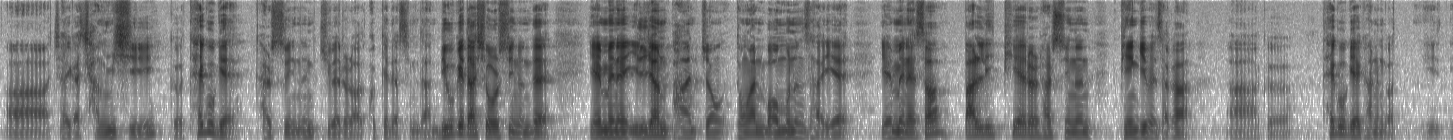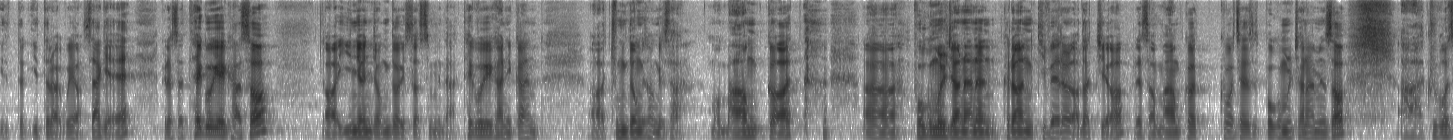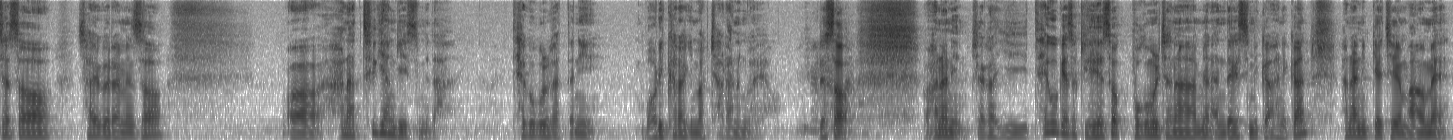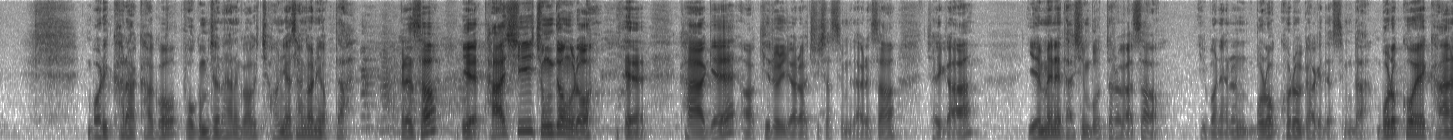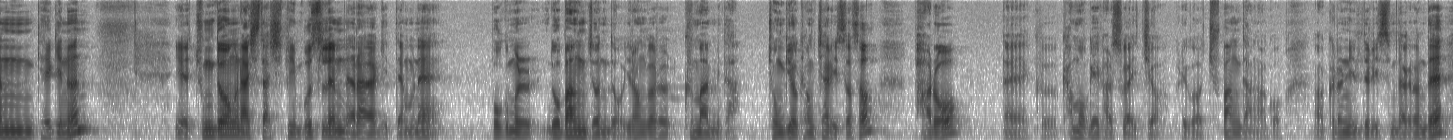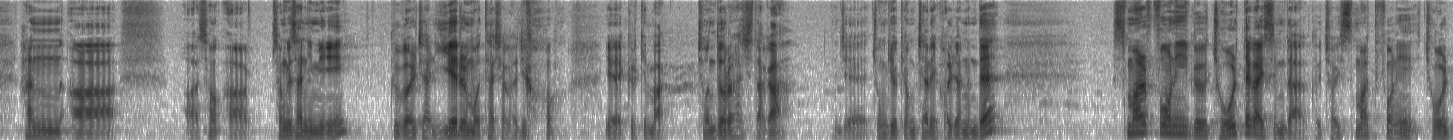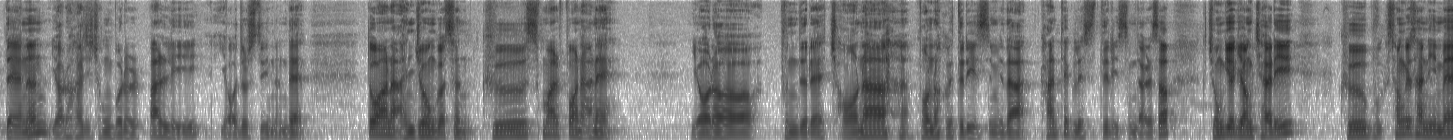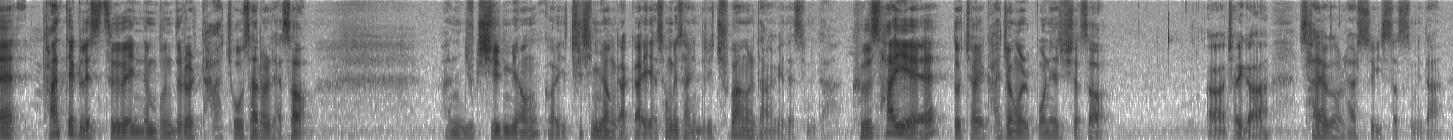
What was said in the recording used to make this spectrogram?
어, 저희가 잠시 그 태국에 갈 수 있는 기회를 얻- 얻게 됐습니다. 미국에 다시 올 수 있는데 예멘에 1년 반 정- 동안 머무는 사이에 예멘에서 빨리 피해를 할 수 있는 비행기 회사가 아, 그 태국에 가는 것 이- 있, 더라고요 싸게. 그래서 태국에 가서 어, 2년 정도 있었습니다. 태국에 가니까 어, 중동 선교사 뭐 마음껏 어, 복음을 전하는 그런 기회를 얻었죠. 그래서 마음껏 그곳에서 복음을 전하면서 아 그곳에서 사역을 하면서 어, 하나 특이한 게 있습니다. 태국을 갔더니 머리카락이 막 자라는 거예요. 그래서 하나님, 제가 이 태국에서 계속 복음을 전하면 안 되겠습니까? 하니까 하나님께 제 마음에 머리카락하고 복음 전하는 거하고 전혀 상관이 없다. 그래서 예 다시 중동으로 예 가게 어, 길을 열어 주셨습니다. 그래서 저희가 예멘에 다시 못 들어가서 이번에는 모로코를 가게 됐습니다. 모로코에 간 계기는 예 중동은 아시다시피 무슬림 나라이기 때문에 복음을 노방전도 이런 거를 금합니다. 종교 경찰이 있어서 바로 예, 그 감옥에 갈 수가 있죠. 그리고 추방당하고 어, 그런 일들이 있습니다. 그런데 한 아, 아, 성, 아, 선교사님이 그걸 잘 이해를 못하셔가지고 예 그렇게 막 전도를 하시다가 이제 종교 경찰에 걸렸는데 스마트폰이 그 좋을 때가 있습니다. 그 저희 스마트폰이 좋을 때는 여러 가지 정보를 빨리 얻을 수도 있는데 또 하나 안 좋은 것은 그 스마트폰 안에 여러 분들의 전화 번호들이 있습니다. contact list들이 있습니다. 그래서 종교 경찰이 그 부- 선교사님의 contact list에 있는 분들을 다 조사를 해서 한 60명 거의 70명 가까이의 선교사님들이 추방을 당하게 됐습니다. 그 사이에 또 저희 가정을 보내주셔서 어, 저희가 사역을 할 수 있었습니다.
